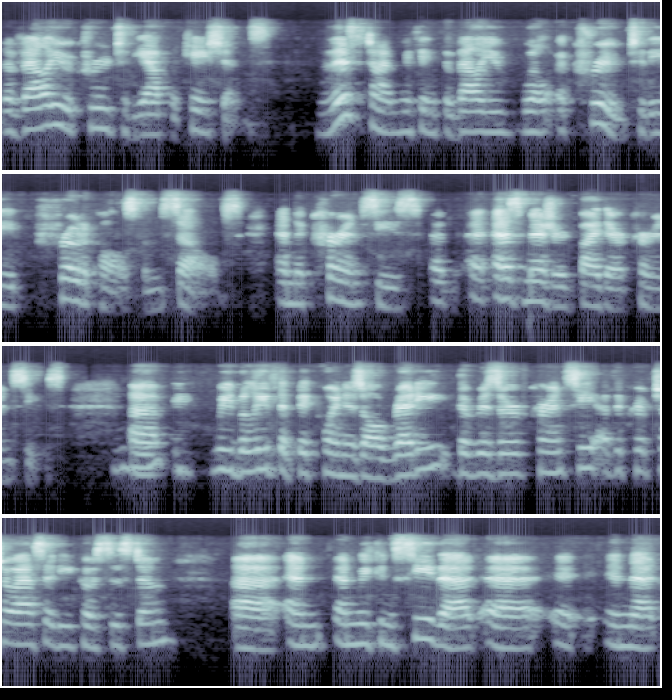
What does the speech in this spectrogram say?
The value accrued to the applications. This time, we think the value will accrue to the protocols themselves and the currencies as measured by their currencies. Mm-hmm. Uh, we, we, believe that Bitcoin is already the reserve currency of the crypto asset ecosystem. Uh, and, and we can see that uh, in that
